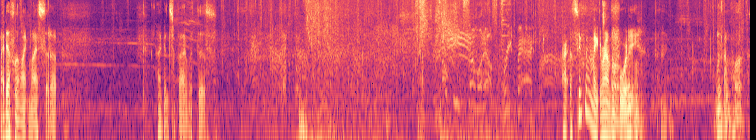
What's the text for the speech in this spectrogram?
I definitely like my setup. I can survive with this. Alright, let's see if we can make it around Oh, 40. Wait. Where's the Yeah. box?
